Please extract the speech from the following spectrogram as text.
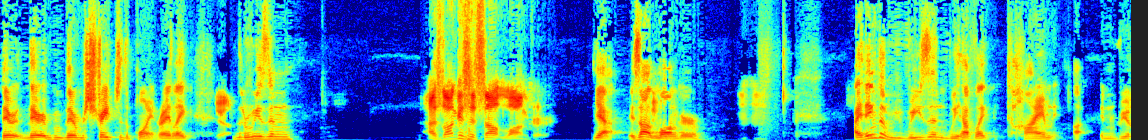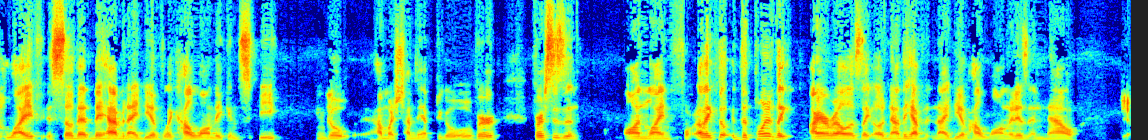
they're they're they're straight to the point, right? Like Yeah. the reason, As long as it's not longer. yeah, it's not longer. Mhm. I think the reason we have like time uh, in real life is so that they have an idea of like how long they can speak and go how much time they have to go over versus an online for like the, the point of like IRL is like oh now they have an idea of how long it is and now Yeah.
